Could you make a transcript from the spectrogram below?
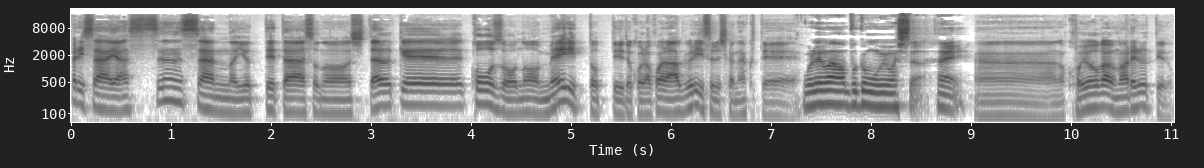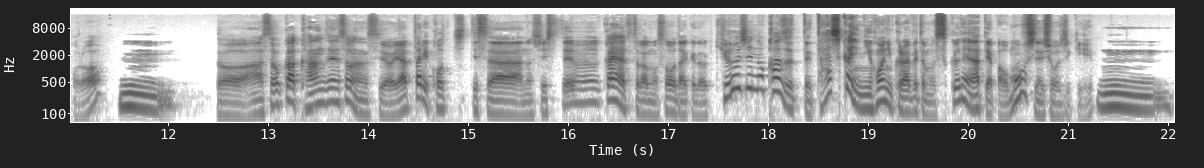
ぱりさ、やっすんさんの言ってた、その、下請け構造のメリットっていうところは、これアグリーするしかなくて、これは僕も思いました。はい。うーん、あの、雇用が生まれるっていうところ？うん。そう、あそこは完全そうなんですよ。やっぱりこっちってさ、あの、システム開発とかもそうだけど、求人の数って確かに日本に比べても少ねえなってやっぱ思うしね、正直。うん。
